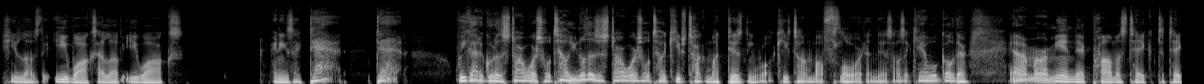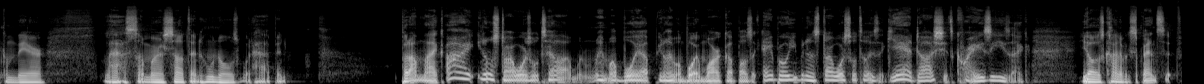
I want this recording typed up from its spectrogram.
He loves the Ewoks. I love Ewoks. And he's like, Dad, Dad, we got to go to the Star Wars Hotel. You know, there's a Star Wars Hotel. He keeps talking about Disney World. Keeps talking about Florida and this. I was like, yeah, we'll go there. And I remember me and Nick promised take to take him there last summer or something. Who knows what happened? But I'm like, all right, you know, Star Wars Hotel. I'm gonna hit my boy up. You know, hit my boy Mark up. I was like, hey, bro, you been in Star Wars Hotel? He's like, yeah, dog, shit's crazy. He's like, yo, it's kind of expensive.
